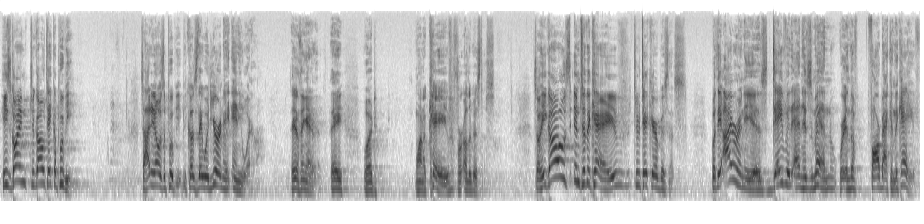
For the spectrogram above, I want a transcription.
He's going to go take a poopy. So, how do you know it was a poopy? Because they would urinate anywhere. They didn't think anything. They would want a cave for other business. So he goes into the cave to take care of business. But the irony is, David and his men were in the far back in the cave.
